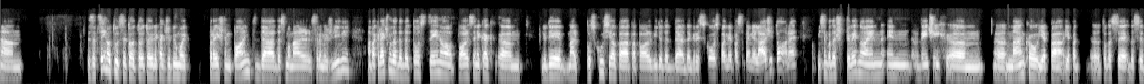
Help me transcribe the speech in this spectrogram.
um, za ceno tudi to, to, to je nekako že bil moj prejšnji point, da, da smo mal sramežljivi, ampak rečemo, da, da, da to sceno pol se nekako um, ljudje malo poskusijo, pa, pa, pa vidijo, da, da, da gre skozi, pa jim je, pa pa jim je lažje to. Ne? Mislim pa, da še vedno en, en večjih um, uh, manjkov je pa, je pa uh, to, da se, da, se,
